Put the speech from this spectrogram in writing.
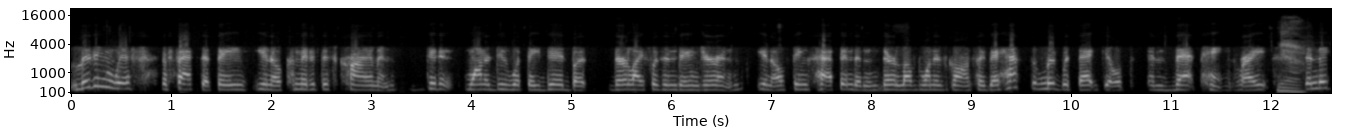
living with the fact that they, you know, committed this crime and didn't want to do what they did, but their life was in danger and, you know, things happened and their loved one is gone. So they have to live with that guilt and that pain, right? Yeah. Then they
